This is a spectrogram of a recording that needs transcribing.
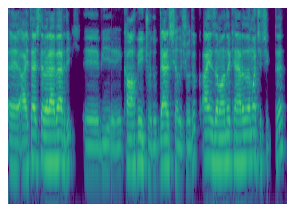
e, Aytaç'la beraberdik. E, bir kahve içiyorduk, ders çalışıyorduk. Aynı zamanda kenarda da maça çıktı.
